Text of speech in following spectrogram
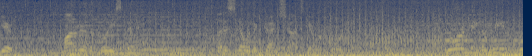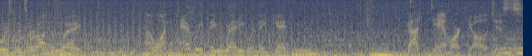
You, monitor the police van. Let us know when the gunshots get reported. Rourke and the reinforcements are on the way. I want everything ready when they get here. Goddamn archaeologists.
